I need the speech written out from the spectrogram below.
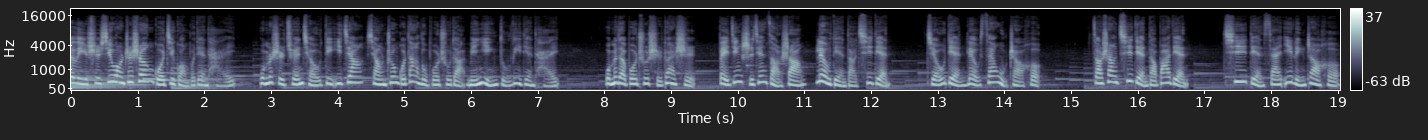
这里是希望之声国际广播电台，我们是全球第一家向中国大陆播出的民营独立电台。我们的播出时段是北京时间早上六点到七点，九点六三五兆赫；早上七点到八点，七点三一零兆赫，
